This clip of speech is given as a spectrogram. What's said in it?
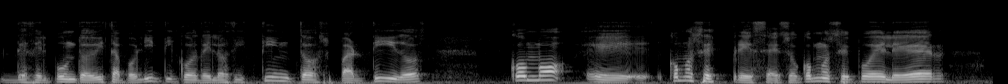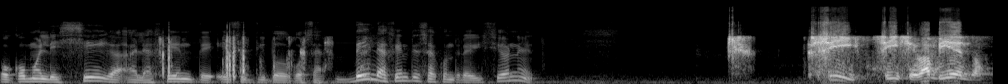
desde el punto de vista político de los distintos partidos, cómo, eh, cómo se expresa eso, cómo se puede leer o cómo le llega a la gente ese tipo de cosas. ¿Ve la gente esas contradicciones? Sí, sí, se van viendo,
